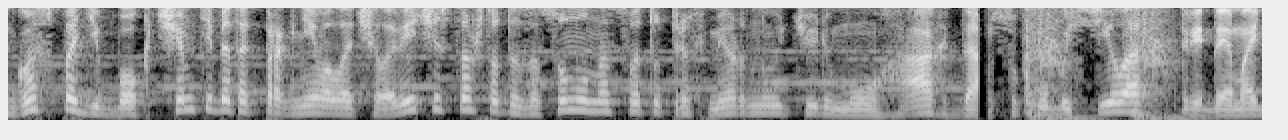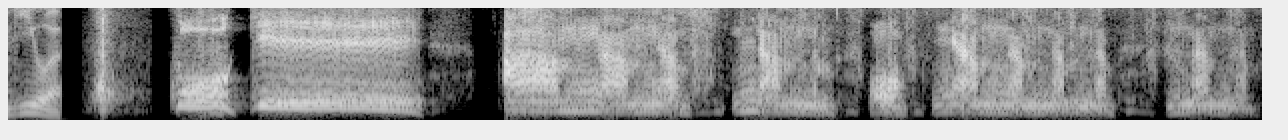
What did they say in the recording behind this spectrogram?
Господи бог, чем тебя так прогневало человечество, что ты засунул нас в эту трехмерную тюрьму? Ах да, суккубы сила, 3D могила. Куки! Ам-нам-нам, нам-нам, оф, ням-нам-нам-нам, нам-нам.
